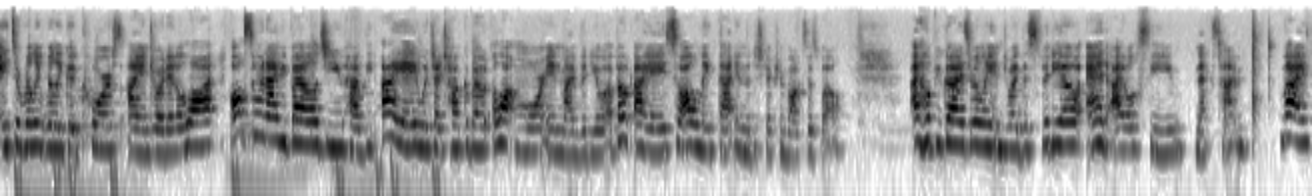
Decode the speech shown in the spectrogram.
It's a really, really good course. I enjoyed it a lot. Also in IB Biology, you have the IA, which I talk about a lot more in my video about IA, so I'll link that in the description box as well. I hope you guys really enjoyed this video, and I will see you next time. Bye!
